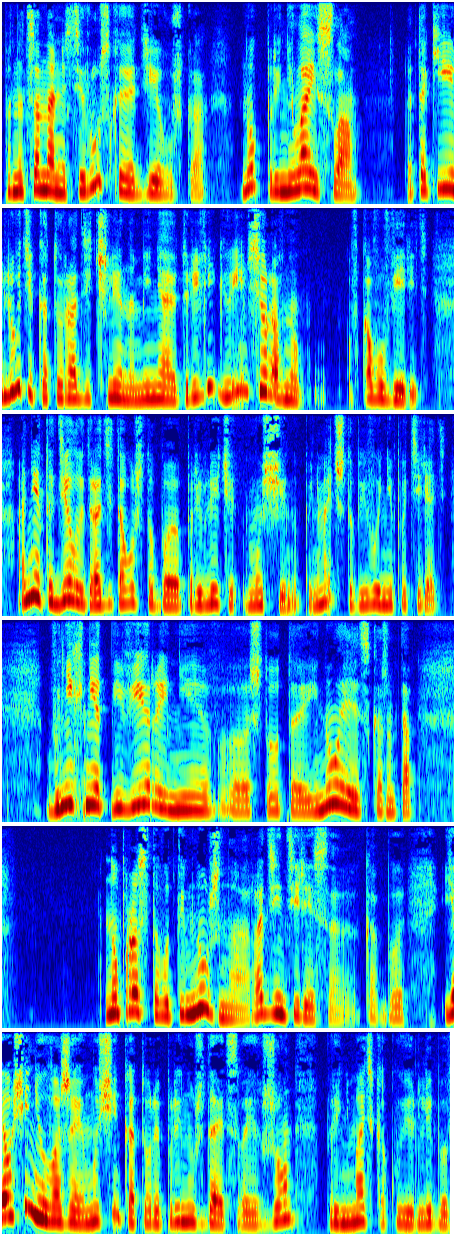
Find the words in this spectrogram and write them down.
по национальности русская девушка, но приняла ислам. Такие люди, которые ради члена меняют религию, им все равно, в кого верить. Они это делают ради того, чтобы привлечь мужчину, понимаете, чтобы его не потерять. В них нет ни веры, ни что-то иное, скажем так. Ну, просто вот им нужно ради интереса, как бы. Я вообще не уважаю мужчин, которые принуждают своих жен принимать какую-либо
